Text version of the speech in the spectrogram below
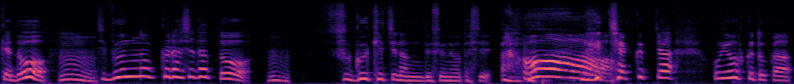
けどうん。自分の暮らしだとうん。すごいケチなんですよね私。あのあめちゃくちゃお洋服とか、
